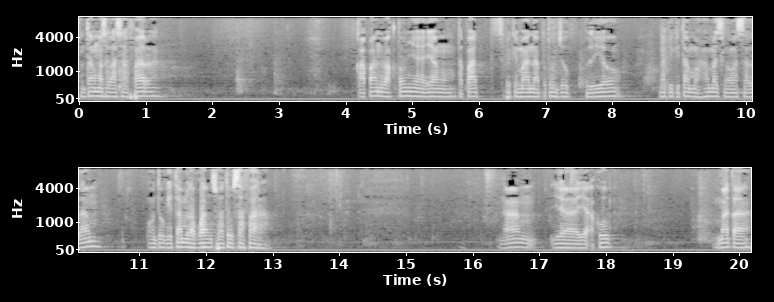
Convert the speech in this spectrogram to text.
tentang masalah safar kapan waktunya yang tepat sebagaimana petunjuk beliau Nabi kita Muhammad SAW untuk kita melakukan suatu safar. Nam ya Yakub mata.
